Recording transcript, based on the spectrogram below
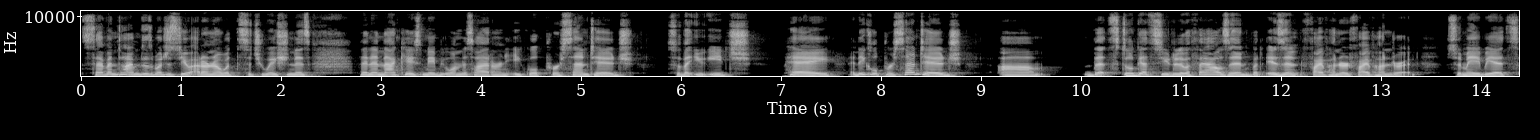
seven times as much as you, I don't know what the situation is, then in that case maybe you want to decide on an equal percentage so that you each pay an equal percentage um, that still gets you to a thousand but isn't 500 500 so maybe it's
